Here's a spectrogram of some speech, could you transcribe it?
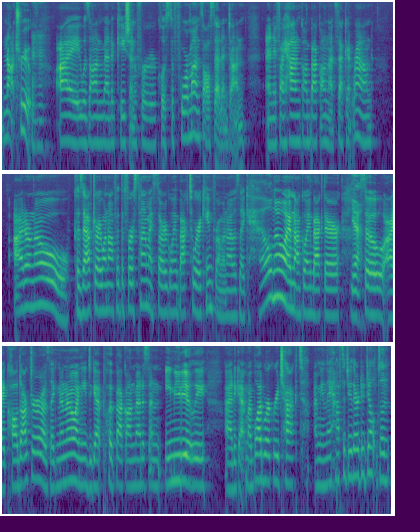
not true. Mm-hmm. I was on medication for close to four months, all said and done. And if I hadn't gone back on that second round, I don't know. Because after I went off it the first time, I started going back to where I came from. And I was like, hell no, I'm not going back there. Yeah. So I called doctor. I was like, no, no, I need to get put back on medicine immediately. I had to get my blood work rechecked. I mean, they have to do their due, dil-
